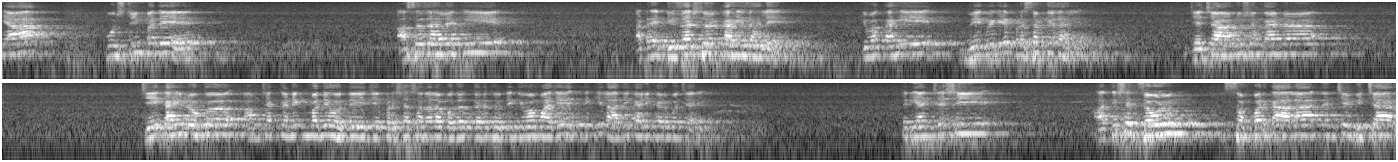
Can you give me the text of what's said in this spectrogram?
ह्या पोस्टिंगमध्ये असं झालं की आता हे डिझास्टर काही झाले किंवा काही वेगवेगळे प्रसंग झाले ज्याच्या अनुषंगानं जे काही लोक आमच्या कनेक्टमध्ये होते जे प्रशासनाला मदत करत होते किंवा माझे देखील अधिकारी कर्मचारी तर यांच्याशी अतिशय जवळून संपर्क आला त्यांचे विचार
